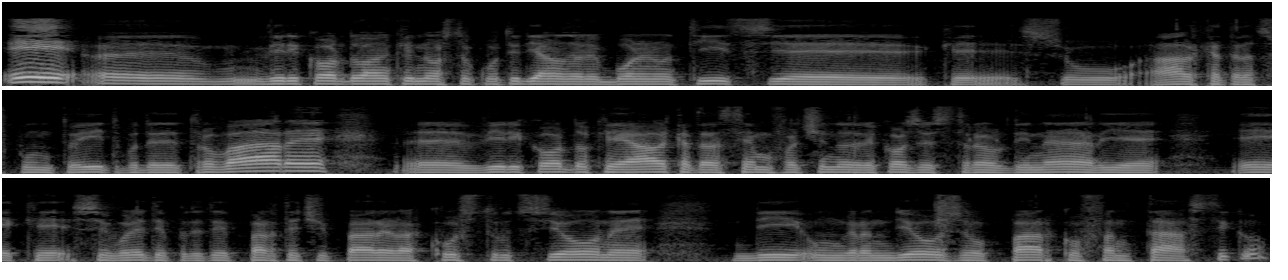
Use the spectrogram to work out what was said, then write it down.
e eh, vi ricordo anche il nostro quotidiano delle buone notizie che su alcatraz.it potete trovare, eh, vi ricordo che a Alcatraz stiamo facendo delle cose straordinarie e che se volete potete partecipare alla costruzione di un grandioso parco fantastico.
